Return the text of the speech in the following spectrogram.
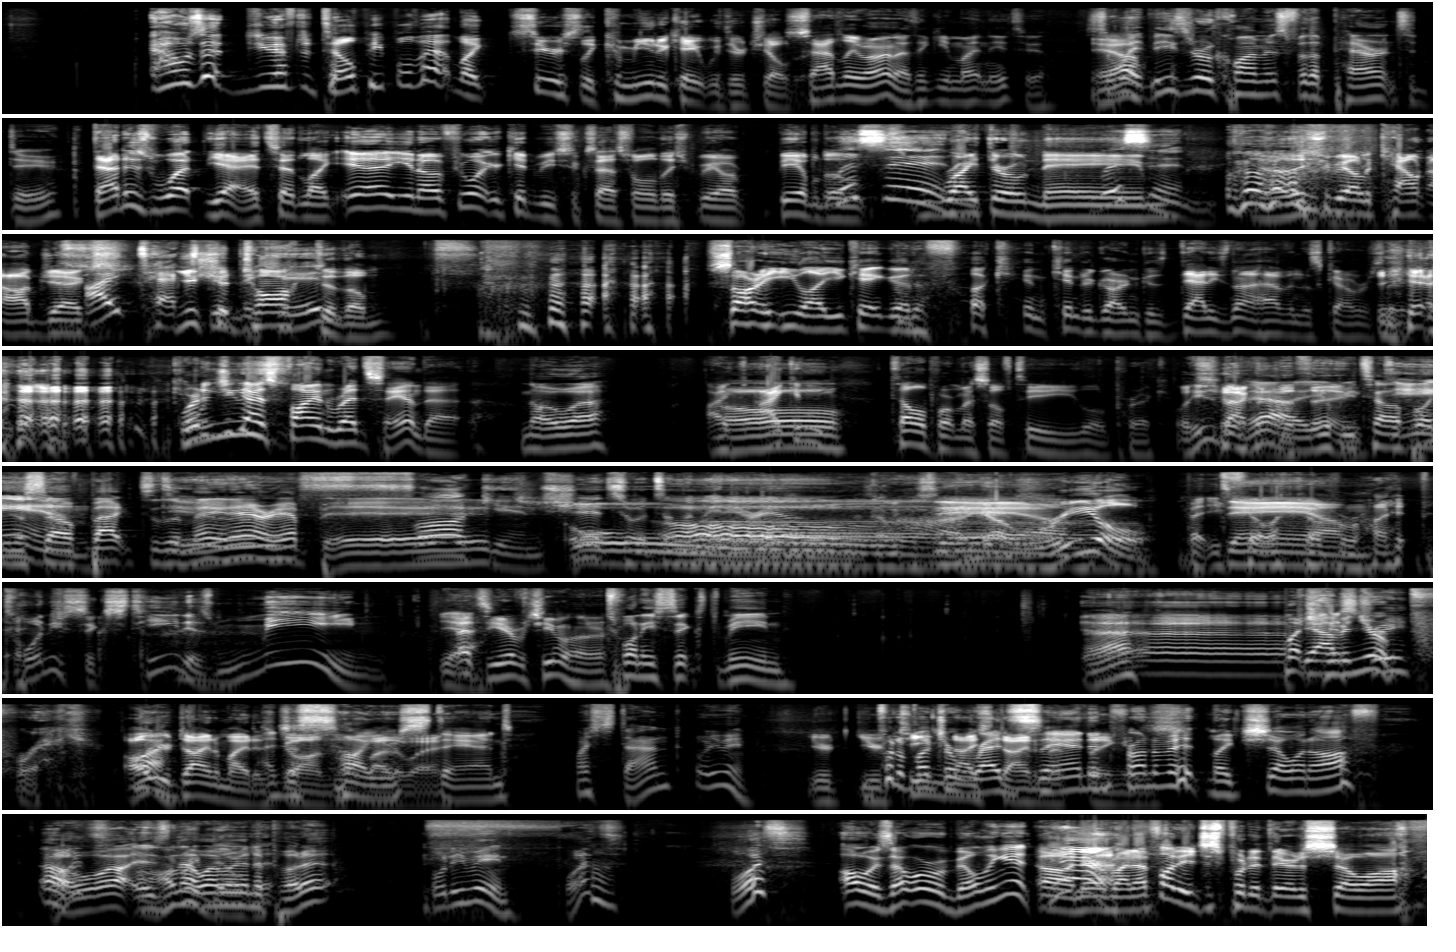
How is that? Do you have to tell people that? Like seriously, communicate with your children. Sadly, Ryan, I think you might need to. So Yeah. wait, these are requirements for the parent to do. That is what. Yeah, it said like, yeah, you know, if you want your kid to be successful, they should be able, be able to Listen. write their own name. Listen. You know, they should be able to count objects. I text You texted should the talk kid. to them. Sorry, Eli, you can't go to fucking kindergarten because Daddy's not having this conversation. Where did you guys find red sand at? Nowhere. I, I can Oh. teleport myself to you, you little prick. Well, he's back yeah, in the you'll thing. be teleporting Damn, yourself back to the main dude. area, bitch. Fucking shit! so it's in the main area. Oh, I got Damn. real. Bet you feel like Damn. I'm right. 2016 is mean. Yeah. That's the year of achievement hunter. 26th mean. Yeah. Uh, Much Gavin, history. you're a prick. all your dynamite is I gone, just saw though, by your the way. stand. My stand? What do you mean? Your, your Put a Team bunch of red Dynamite sand in front is- of it, like showing off. Oh, well, isn't I'll that where we're going to put it? What do you mean? What? What? Oh, is that where we're building it? Oh, Yeah. never mind. I thought he just put it there to show off.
